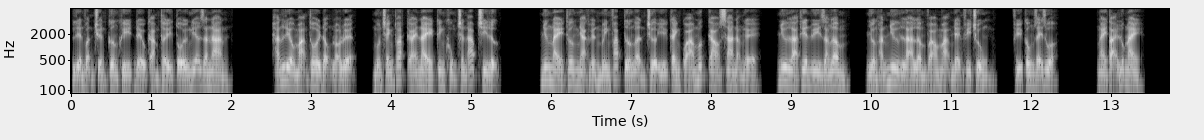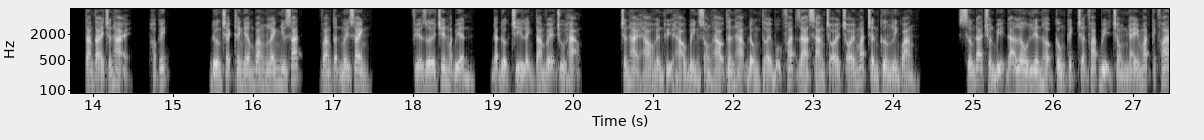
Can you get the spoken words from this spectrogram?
liền vận chuyển cương khí đều cảm thấy tối nghĩa gian nan. Hắn liều mạng thôi động lò luyện, muốn tránh thoát cái này kinh khủng chấn áp chi lực. Nhưng này thương nhạc huyền minh pháp tướng ẩn chứa ý cảnh quá mức cao xa nặng nề, như là thiên uy giáng lâm, nhường hắn như là lâm vào mạng nhện phi trùng, phí công giấy rủa. Ngay tại lúc này, tam tài trấn hải hợp kích. Đường trạch thanh âm băng lãnh như sắt, vang tận mây xanh. Phía dưới trên mặt biển, đạt được chỉ lệnh tam vệ chủ hạm. Trấn hải hào huyền thủy hào bình sóng hào thân hạm đồng thời bộc phát ra sáng chói chói mắt chân cương linh quang. Sớm đã chuẩn bị đã lâu liên hợp công kích trận pháp bị trong nháy mắt kích phát.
